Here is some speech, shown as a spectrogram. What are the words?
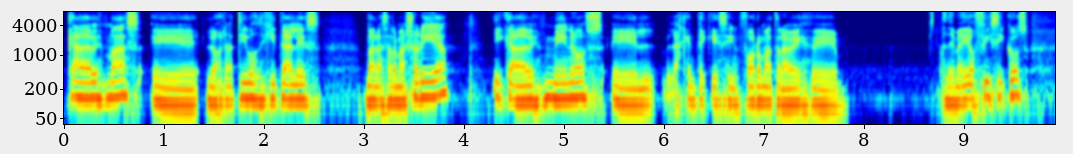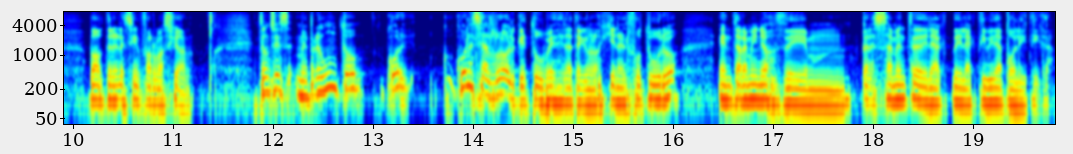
cada vez más eh, los nativos digitales van a ser mayoría y cada vez menos la gente que se informa a través de, medios físicos va a obtener esa información. Entonces, me pregunto, ¿cuál, es el rol que tú ves de la tecnología en el futuro en términos de mm, precisamente de la, actividad política?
